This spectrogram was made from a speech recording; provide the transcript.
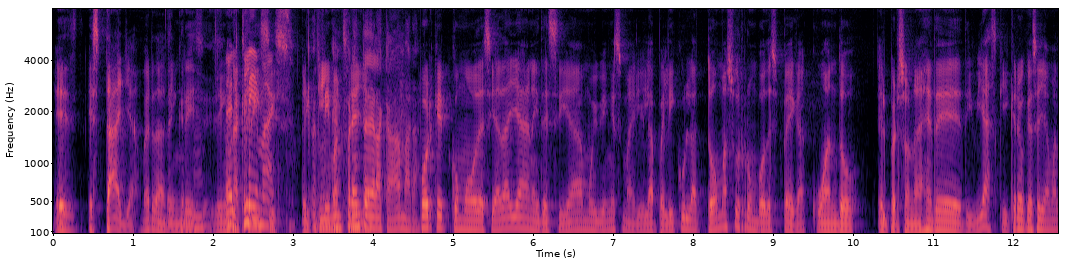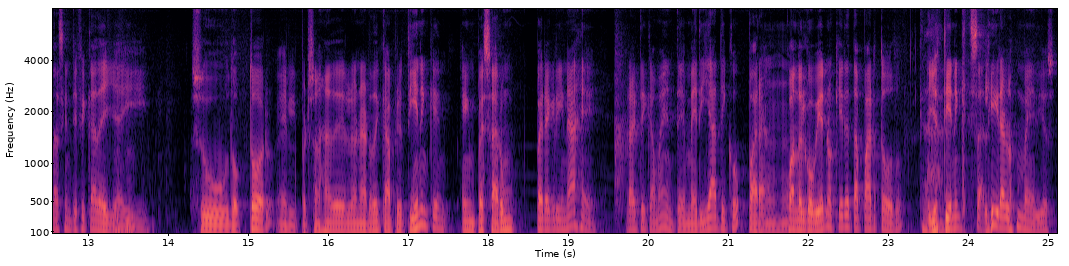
es- estalla, ¿verdad? De En- crisis. en El una clímax. crisis. El clímax. Enfrente de la cámara. Porque como decía Diana y decía muy bien Smiley, la película toma su rumbo despega cuando el personaje de Diviaski, creo que se llama la científica de ella, y su doctor, el personaje de Leonardo DiCaprio, tienen que empezar un peregrinaje prácticamente mediático para cuando el gobierno quiere tapar todo, ellos tienen que salir a los medios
